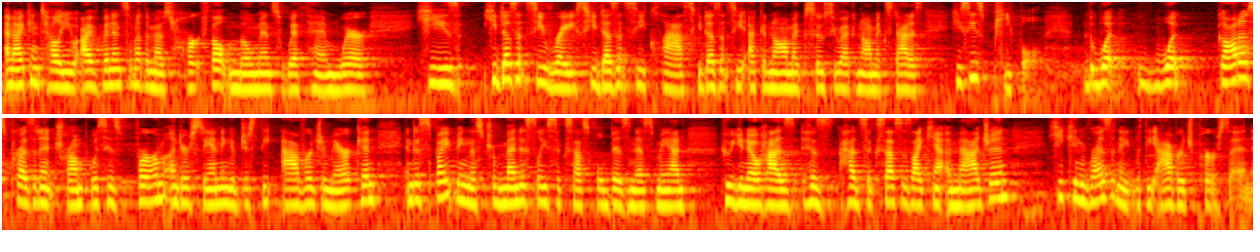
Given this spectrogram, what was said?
And I can tell you, I've been in some of the most heartfelt moments with him where he's he doesn't see race he doesn't see class he doesn't see economic socioeconomic status he sees people what what got us president trump was his firm understanding of just the average american and despite being this tremendously successful businessman who you know has has had successes i can't imagine he can resonate with the average person.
